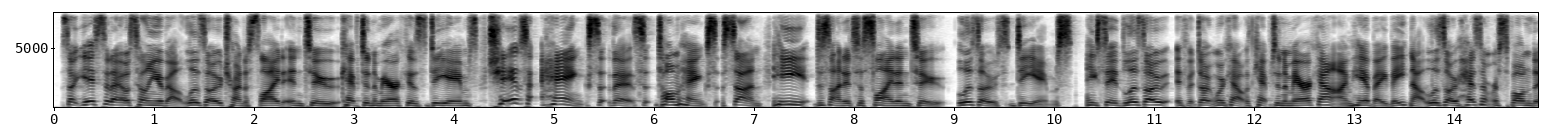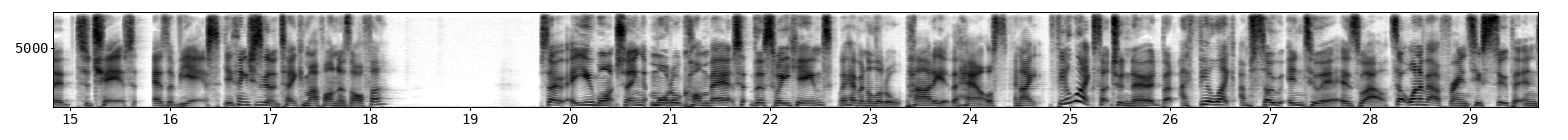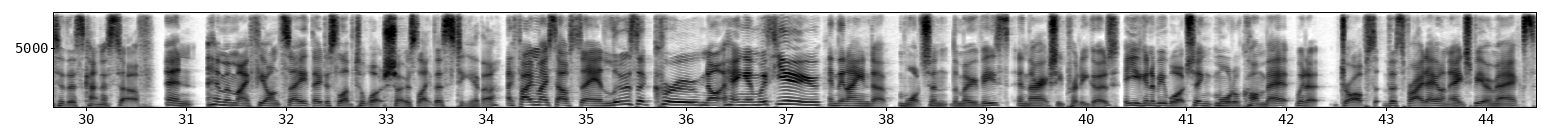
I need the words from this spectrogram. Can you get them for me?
So, yesterday I was telling you about Lizzo trying to slide into Captain America's DMs. Chet Hanks, that's Tom Hanks' son, he decided to slide into Lizzo's DMs. He said, Lizzo, if it don't work out with Captain America, I'm here, baby. Now, Lizzo hasn't responded to Chet as of yet. Do you think she's going to take him up on his offer? So, are you watching Mortal Kombat this weekend? We're having a little party at the house, and I feel like such a nerd, but I feel like I'm so into it as well. So, one of our friends, he's super into this kind of stuff. And him and my fiance, they just love to watch shows like this together. I find myself saying, Loser crew, not hanging with you. And then I end up watching the movies, and they're actually pretty good. Are you going to be watching Mortal Kombat when it drops this Friday on HBO Max?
